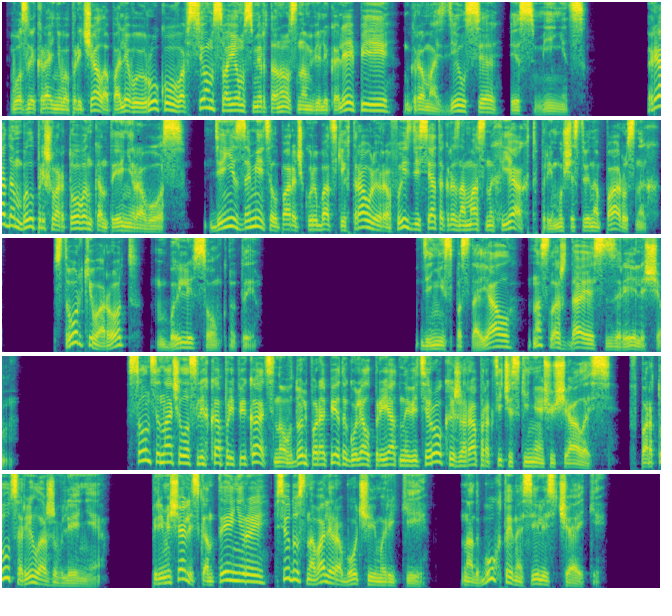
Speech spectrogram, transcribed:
Возле крайнего причала по левую руку во всем своем смертоносном великолепии громоздился эсминец. Рядом был пришвартован контейнеровоз. Денис заметил парочку рыбацких траулеров и с десяток разномастных яхт, преимущественно парусных. Створки ворот были сомкнуты. Денис постоял, наслаждаясь зрелищем. Солнце начало слегка припекать, но вдоль парапета гулял приятный ветерок, и жара практически не ощущалась. В порту царило оживление. Перемещались контейнеры, всюду сновали рабочие моряки. Над бухтой носились чайки.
